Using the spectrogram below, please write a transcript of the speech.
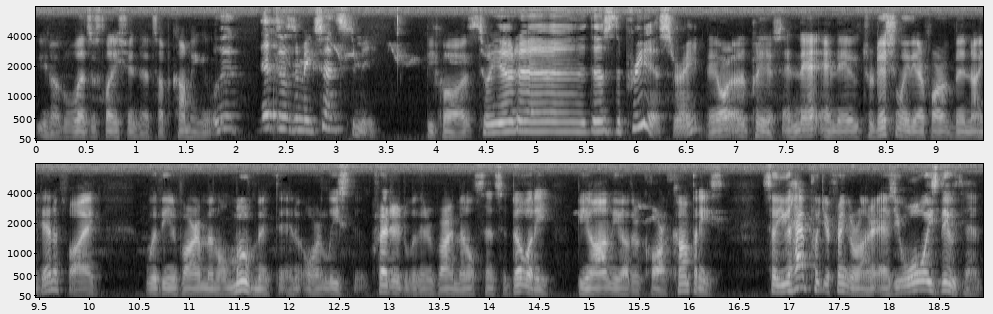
you know, the legislation that's upcoming Well, that, that doesn't make sense to me. because Toyota does the Prius, right? they are the Prius, and they, and they traditionally, therefore, have been identified with the environmental movement, and or at least credited with an environmental sensibility beyond the other car companies. So you have put your finger on it, as you always do, Tim.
